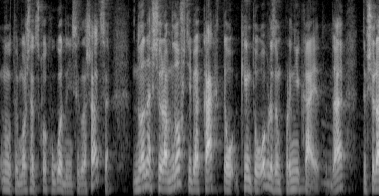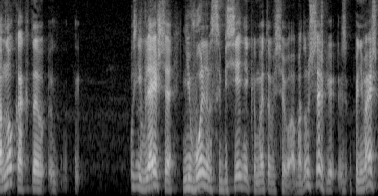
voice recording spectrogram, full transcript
ну, ты можешь это сколько угодно не соглашаться, но она все равно в тебя как-то, каким-то образом проникает, да, ты все равно как-то э, являешься невольным собеседником этого всего. А потом считаешь, понимаешь,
